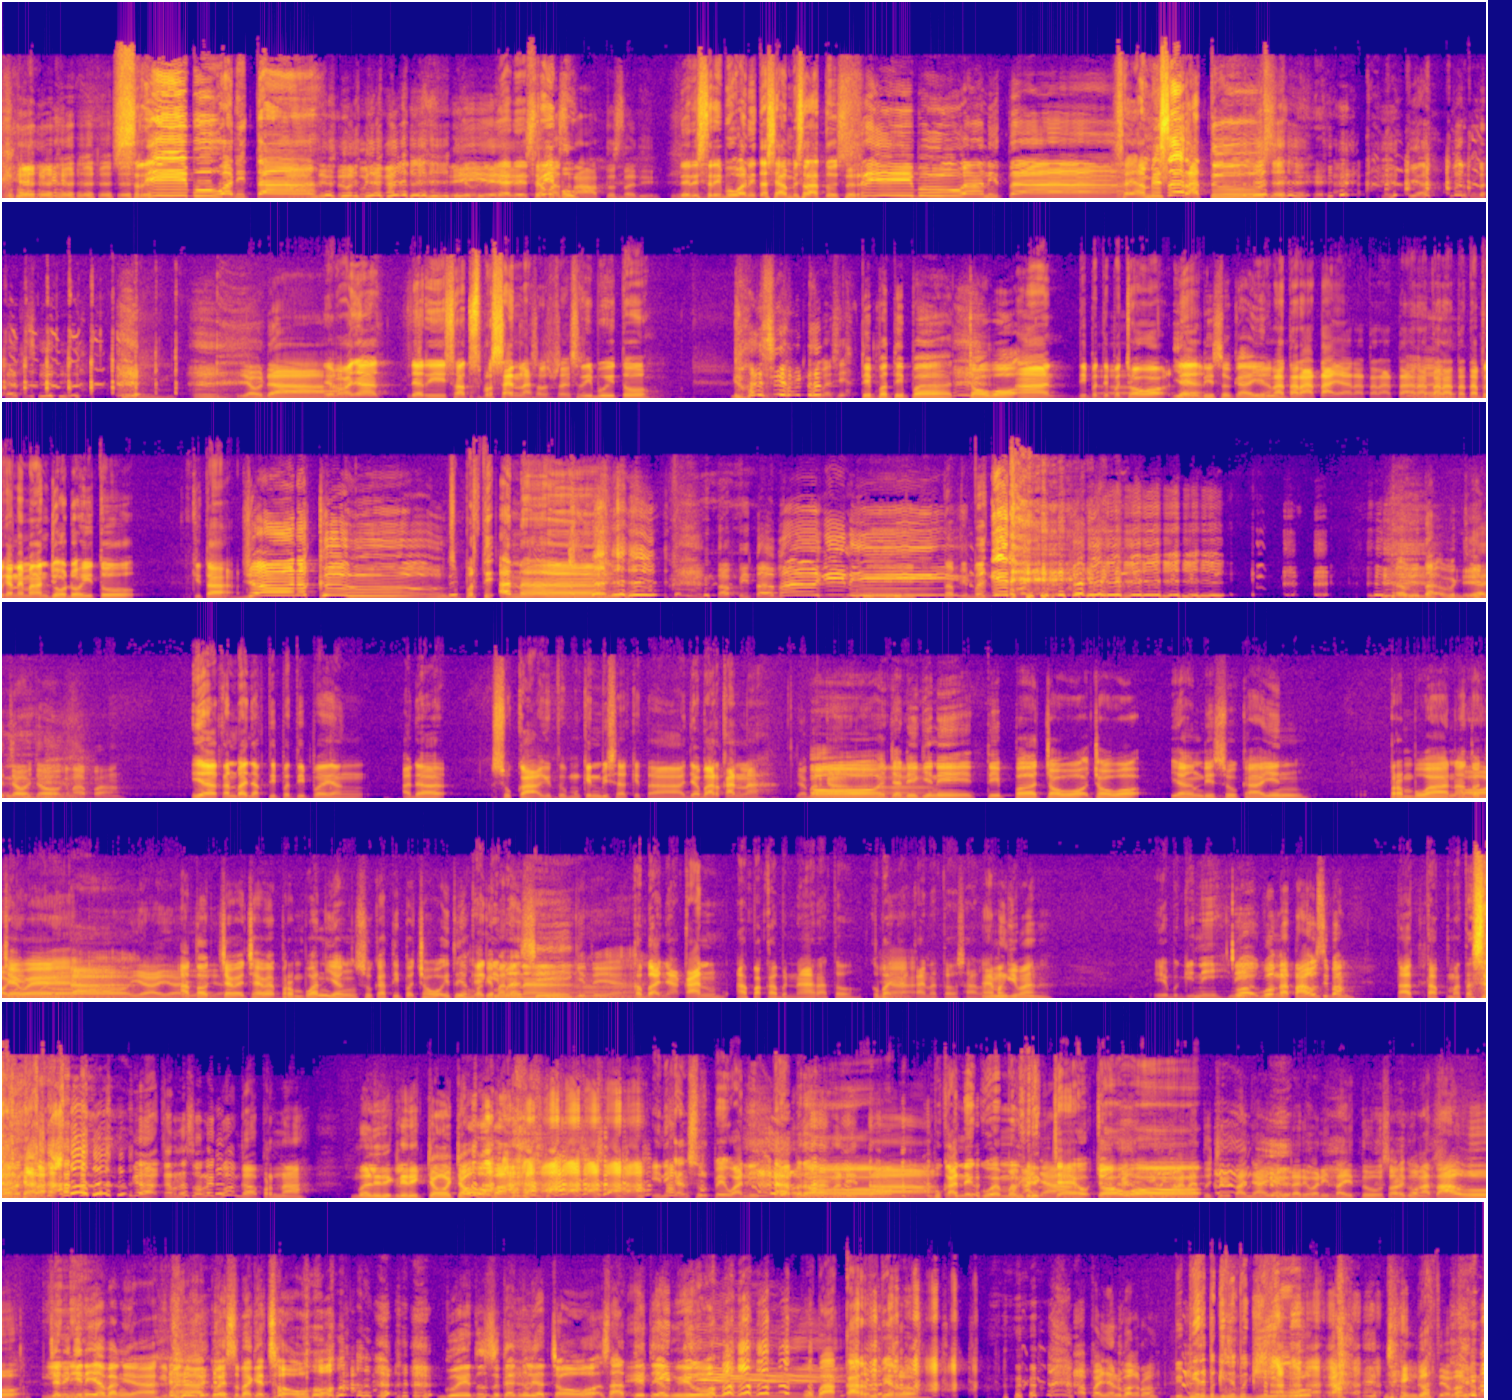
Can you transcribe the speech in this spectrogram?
seribu wanita. Jadi ada lagunya kan? iya, Iya, dari coba seribu. 100 tadi. Dari seribu wanita saya ambil seratus. Seribu wanita. Saya ambil seratus. ya, benar sih. Ya udah. ya makanya dari 100% lah, 100% seribu itu. Gimana sih ya bener? Tipe-tipe cowok Ah, tipe-tipe cowok yang dia- disukain ya, rata-rata ya, rata-rata, rata-rata. Tapi kan memang jodoh itu kita Jodohku. seperti anak, Tapi tak begini. tapi begini. tapi tak Ya begitu. cowok-cowok kenapa? Ya kan banyak tipe-tipe yang ada suka gitu. Mungkin bisa kita jabarkan lah. Jabarkan. Oh, jadi gini, tipe cowok-cowok yang disukain perempuan atau Oh, cewek. gitu. Oh, iya iya. atau iya, iya. cewek-cewek perempuan yang suka tipe cowok itu yang Kayak bagaimana gimana? sih gitu ya. Kebanyakan apakah benar atau kebanyakan atau salah? Nah, emang gimana? Ya begini, nih. Gua gua nggak tahu sih, Bang. tatap mata saya. Enggak, karena soalnya gua nggak pernah melirik-lirik cowok-cowok, Bang. Ini kan survei wanita, bro. wanita. Bukannya gue melirik cewek, cowok. Gimana tuh ceritanya yang dari wanita itu? Soalnya gua nggak tahu. Jadi gini ya bang ya, Gimana? Gue sebagai cowok, gue itu suka ngelihat cowok saat itu yang view. Gue bakar bibir lo. Apanya lu bakar, Bang? Bibir begini-begini. Bukan. Jenggot ya bakar.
